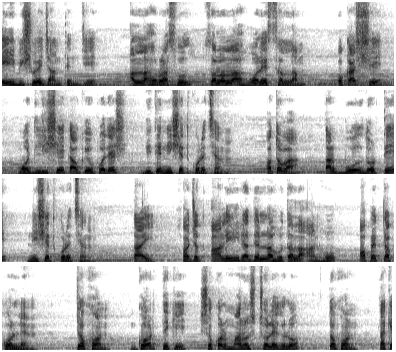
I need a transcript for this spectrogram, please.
এই বিষয়ে জানতেন যে আল্লাহর রাসুল সাল্লাহু সাল্লাম প্রকাশ্যে মজলিসে কাউকে উপদেশ দিতে নিষেধ করেছেন অথবা তার ভুল ধরতে নিষেধ করেছেন। তাই হজরত আলী রাদেল্লাহ তালা আনহু অপেক্ষা করলেন। যখন গড় থেকে সকল মানুষ চলে গেল, তখন তাকে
